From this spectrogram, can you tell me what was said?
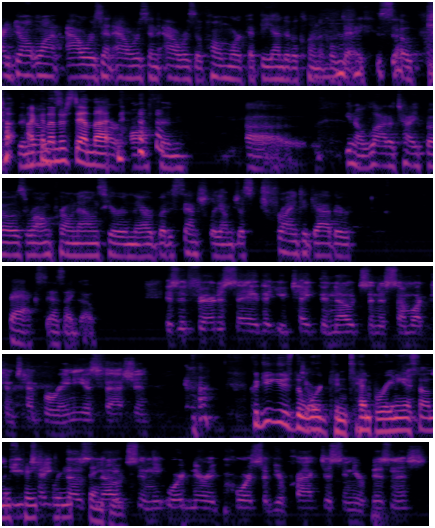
I don't want hours and hours and hours of homework at the end of a clinical day. So I can understand that. are often, uh, you know, a lot of typos, wrong pronouns here and there, but essentially I'm just trying to gather facts as I go. Is it fair to say that you take the notes in a somewhat contemporaneous fashion? Could you use the word contemporaneous on this Do you tape, take please? those Thank you. notes in the ordinary course of your practice in your business?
